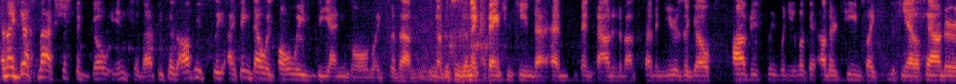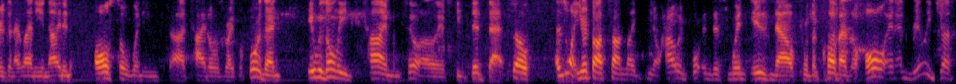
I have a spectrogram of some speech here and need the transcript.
And I guess Max, just to go into that, because obviously I think that was always the end goal, like for them. You know, this was an expansion team that had been founded about seven years ago. Obviously, when you look at other teams like the Seattle Sounders and Atlanta United, also winning uh, titles right before then, it was only time until LAFC did that. So I just want your thoughts on like you know how important this win is now for the club as a whole, and, and really just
